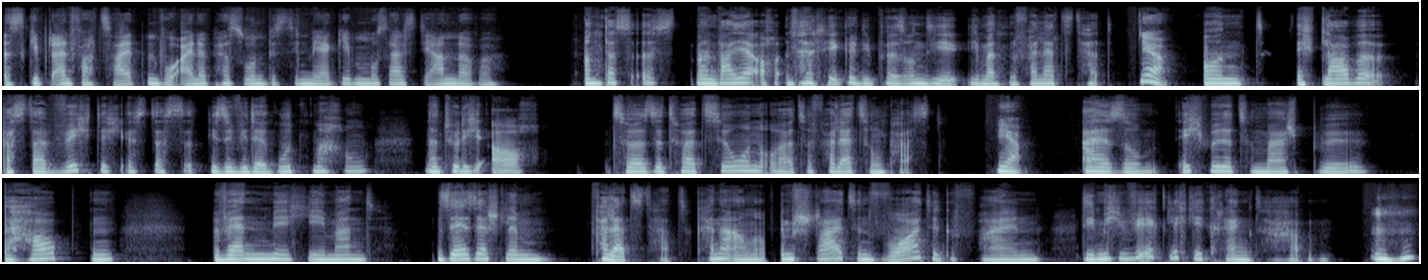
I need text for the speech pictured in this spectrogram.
es gibt einfach Zeiten, wo eine Person ein bisschen mehr geben muss als die andere. Und das ist, man war ja auch in der Regel die Person, die jemanden verletzt hat. Ja. Und ich glaube, was da wichtig ist, dass diese Wiedergutmachung natürlich auch zur Situation oder zur Verletzung passt. Ja. Also ich würde zum Beispiel behaupten, wenn mich jemand sehr, sehr schlimm verletzt hat, keine Ahnung, im Streit sind Worte gefallen, die mich wirklich gekränkt haben, mhm.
